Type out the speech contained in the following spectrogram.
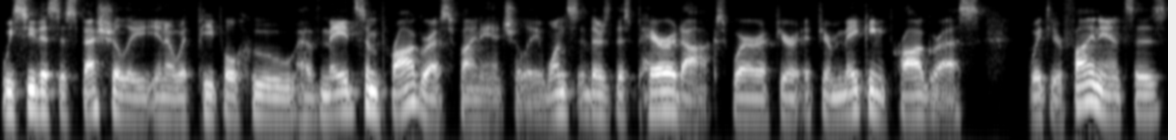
we see this especially, you know, with people who have made some progress financially. Once there's this paradox where if you're if you're making progress with your finances,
